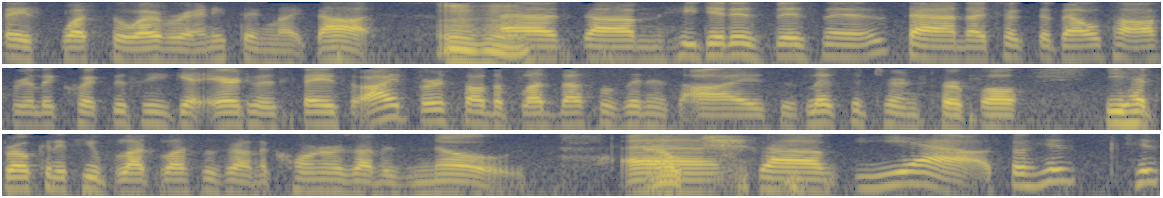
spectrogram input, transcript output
face whatsoever, anything like that. Mhm. And um, he did his business, and I took the belt off really quickly so he could get air to his face. So I burst all the blood vessels in his eyes. His lips had turned purple. He had broken a few blood vessels around the corners of his nose. And um, yeah, so his his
